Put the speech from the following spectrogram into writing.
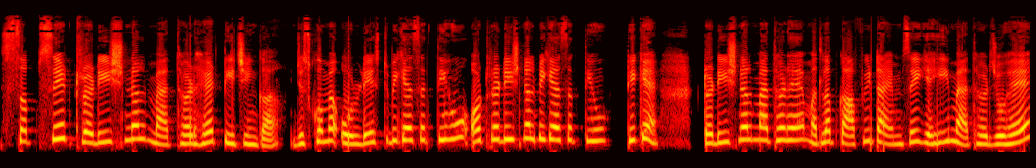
सबसे ट्रेडिशनल मेथड है टीचिंग का, जिसको मैं ओल्डेस्ट भी कह सकती हूँ और ट्रेडिशनल भी कह सकती हूँ, ठीक है? ट्रेडिशनल मेथड है मतलब काफ़ी टाइम से यही मेथड जो है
